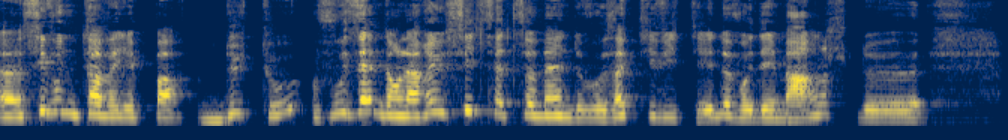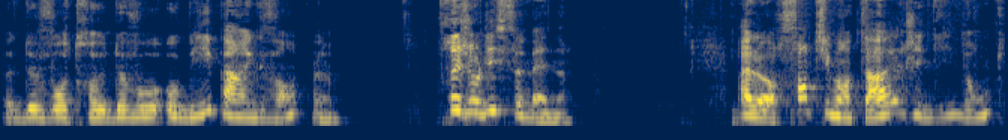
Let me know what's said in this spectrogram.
Euh, si vous ne travaillez pas du tout, vous êtes dans la réussite cette semaine de vos activités, de vos démarches, de, de, vos hobbies par exemple. Très jolie semaine. Alors, sentimental, j'ai dit donc.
